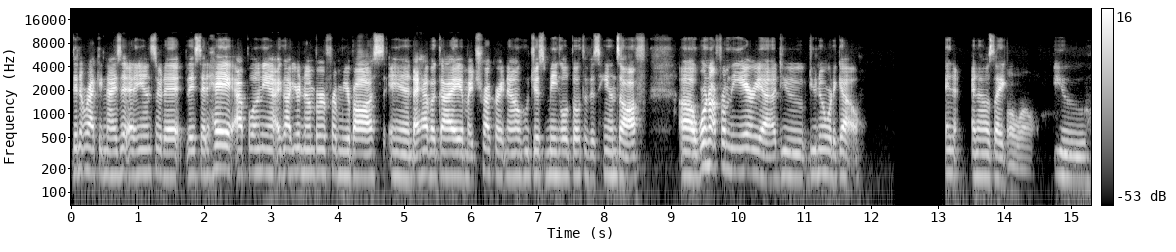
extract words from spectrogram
didn't recognize it. I answered it. They said, Hey, Apollonia, I got your number from your boss, and I have a guy in my truck right now who just mangled both of his hands off. Uh, we're not from the area. Do you, do you know where to go? And and I was like, Oh wow. You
